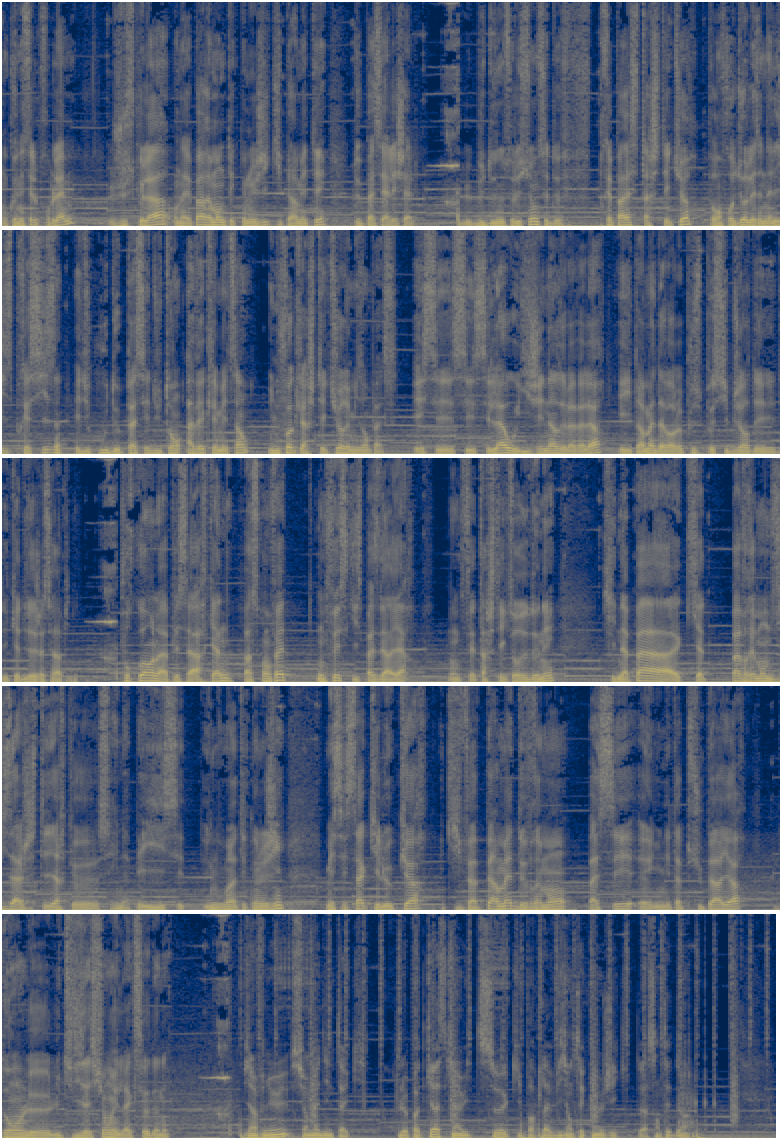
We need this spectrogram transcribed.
On connaissait le problème. Jusque-là, on n'avait pas vraiment de technologie qui permettait de passer à l'échelle. Le but de nos solutions, c'est de préparer cette architecture pour en produire les analyses précises et du coup de passer du temps avec les médecins une fois que l'architecture est mise en place. Et c'est là où ils génèrent de la valeur et ils permettent d'avoir le plus possible genre des, des cas d'usage assez rapides. Pourquoi on l'a appelé ça Arcane Parce qu'en fait, on fait ce qui se passe derrière. Donc cette architecture de données qui n'a pas, qui a pas vraiment de visage. C'est-à-dire que c'est une API, c'est uniquement la technologie, mais c'est ça qui est le cœur, qui va permettre de vraiment passer une étape supérieure dans l'utilisation et l'accès aux données. Bienvenue sur Made in Tech, le podcast qui invite ceux qui portent la vision technologique de la santé de demain.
